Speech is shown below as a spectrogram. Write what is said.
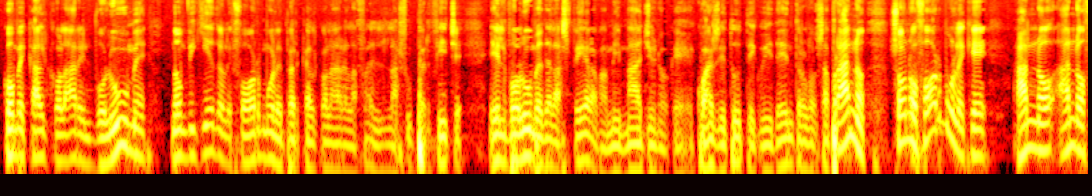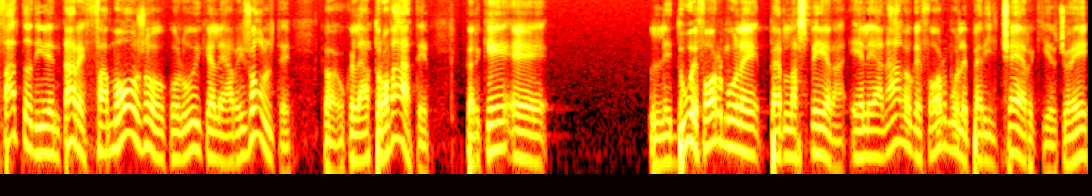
come calcolare il volume. Non vi chiedo le formule per calcolare la, la superficie e il volume della sfera, ma mi immagino che quasi tutti qui dentro lo sapranno. Sono formule che hanno, hanno fatto diventare famoso colui che le ha risolte, che le ha trovate, perché eh, le due formule per la sfera e le analoghe formule per il cerchio, cioè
